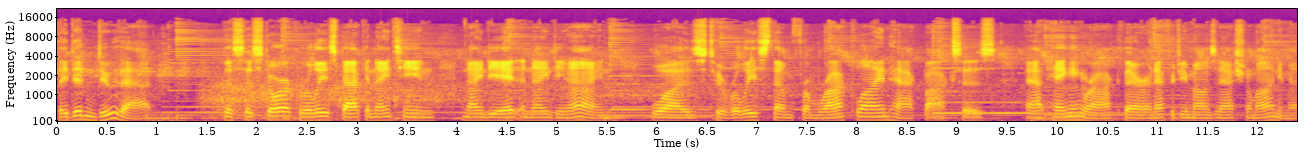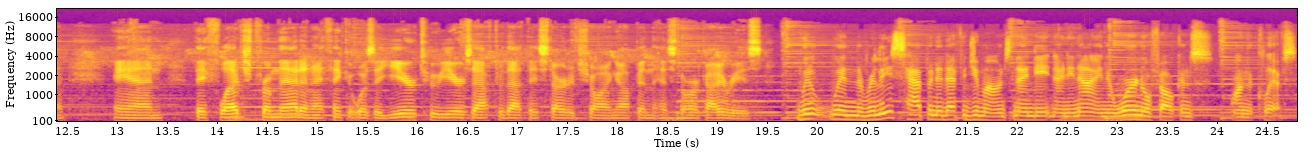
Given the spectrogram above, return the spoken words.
they didn't do that. This historic release back in 1998 and 99 was to release them from rock lined hack boxes at Hanging Rock there in Effigy Mounds National Monument. And they fledged from that, and I think it was a year, two years after that, they started showing up in the historic eyries. When, when the release happened at Effigy Mounds, 98, 99, there were no falcons on the cliffs.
